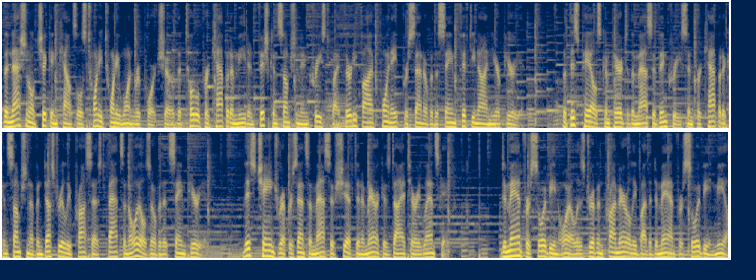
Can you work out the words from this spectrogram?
The National Chicken Council's 2021 report showed that total per capita meat and fish consumption increased by 35.8% over the same 59 year period. But this pales compared to the massive increase in per capita consumption of industrially processed fats and oils over that same period. This change represents a massive shift in America's dietary landscape. Demand for soybean oil is driven primarily by the demand for soybean meal,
